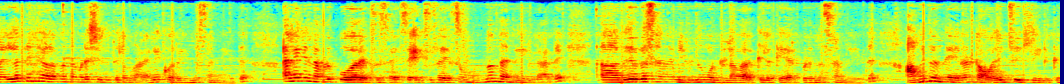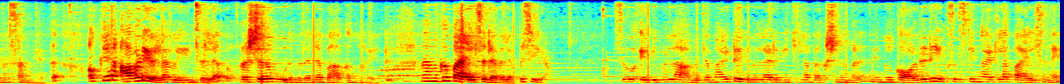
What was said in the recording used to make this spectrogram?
വെള്ളത്തിന്റെ അളവ് നമ്മുടെ ശരീരത്തിൽ വളരെ കുറയുന്ന സമയത്ത് അല്ലെങ്കിൽ നമ്മൾ പോർ എക്സസൈസ് എക്സസൈസും ഒന്നും തന്നെ ഇല്ലാതെ ദീർഘസമയം ഇരുന്നു കൊണ്ടുള്ള വർക്കിലൊക്കെ ഏർപ്പെടുന്ന സമയത്ത് അമിത നേരം ടോയ്ലറ്റ് സീറ്റിൽ ഇരിക്കുന്ന സമയത്ത് ഒക്കെ അവിടെയുള്ള വെയിൻസിൽ പ്രഷർ കൂടുന്നതിന്റെ ഭാഗമായിട്ട് നമുക്ക് പയൽസ് ഡെവലപ്പ് ചെയ്യാം. സോ എരിവുള്ള അമിതമായിട്ട് എരിവുള്ള അടങ്ങിയിട്ടുള്ള ഭക്ഷണങ്ങൾ നിങ്ങൾക്ക് ഓൾറെഡി എക്സിസ്റ്റിംഗ് ആയിട്ടുള്ള പൈൽസിനെ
